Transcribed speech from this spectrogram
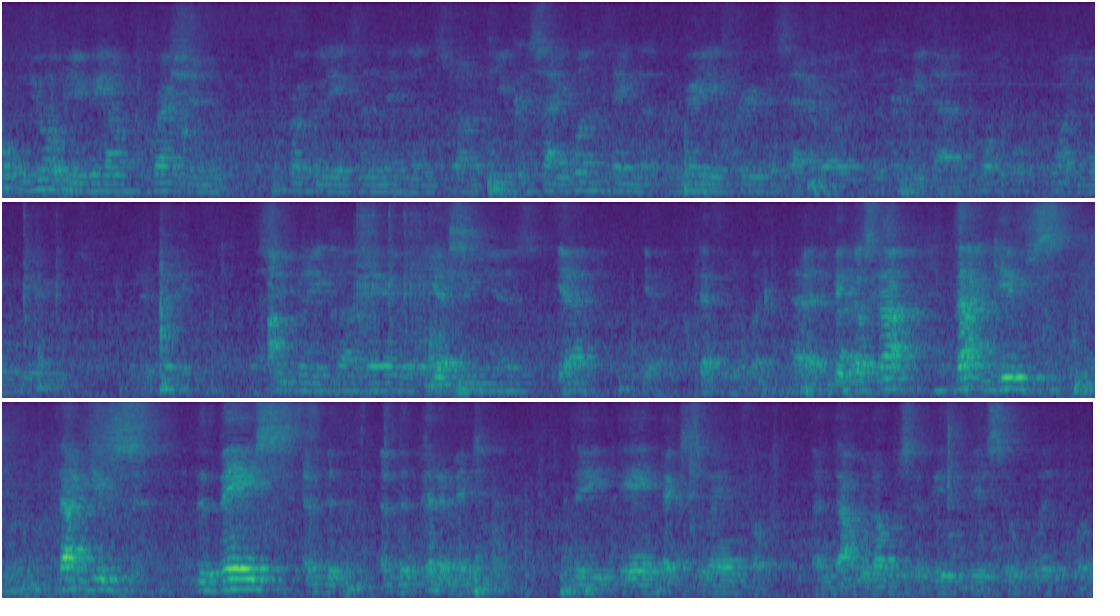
What would your view be on progression of rugby league for the Midlands, John? If you could say one thing that could really improve this area or that, that could be done, what, what, what in your view? Would it be a Super League club here or Yes. Yeah, yeah, definitely. Uh, because that, that gives, that gives the base of the, of the pyramid, the, the apex to aim for. And that would obviously be, be a Super League club.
